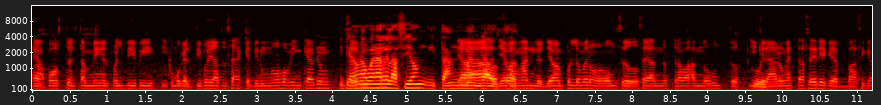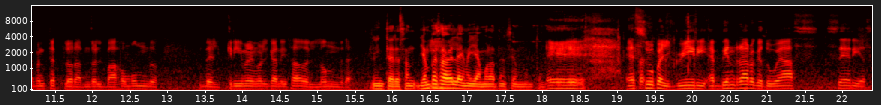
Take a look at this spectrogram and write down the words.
En Apóstol también él fue el DP y como que el tipo ya tú sabes que tiene un ojo bien cabrón. Y tienen So, una buena relación y están ya mangados llevan años, llevan por lo menos 11 o 12 años trabajando juntos y Cool. crearon esta serie que es básicamente explorando el bajo mundo del crimen organizado en Londres. Interesante. Yo empecé Y- a verla y me llamó la atención un montón. Eh, es súper greedy, es bien raro que tú veas series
